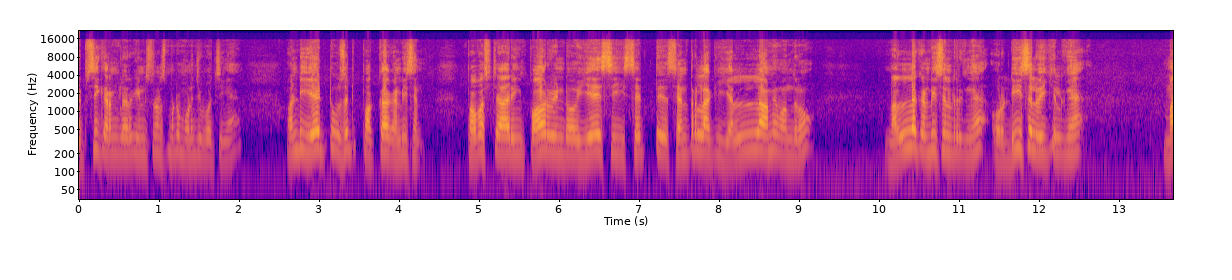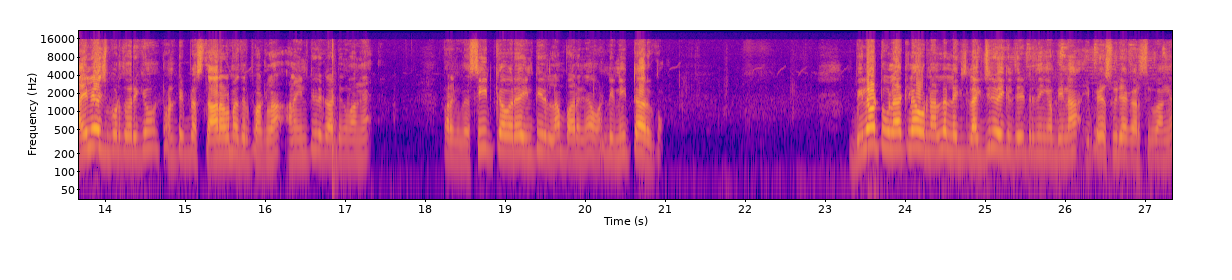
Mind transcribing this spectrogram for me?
எஃப்சி கரண்டில் இருக்குது இன்சூரன்ஸ் மட்டும் முடிஞ்சு போச்சுங்க. வண்டி ஏ டு செட் பக்கா condition power steering power window AC set central lock எல்லாமே வந்துடும் நல்ல கண்டிஷன் இருக்குங்க. ஒரு டீசல் வெஹிக்கிளுங்க மைலேஜ் பொறுத்த வரைக்கும் டுவெண்ட்டி ப்ளஸ் தாராளமாக எதிர்பார்க்கலாம். ஆனால் இன்டீரியர் காட்டுங்க வாங்க. பாருங்கள் இந்த சீட் கவரு இன்டீரியர்லாம் பாருங்கள் வண்டி நீட்டாக இருக்கும். பிலோ டூ லேக்கில் ஒரு நல்ல லக்ஸ் லக்ஸரி வெஹிக்கிள் தேடிட்டு இருந்தீங்க அப்படின்னா இப்போயே சூர்யா கார்ஸுக்கு வாங்க.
